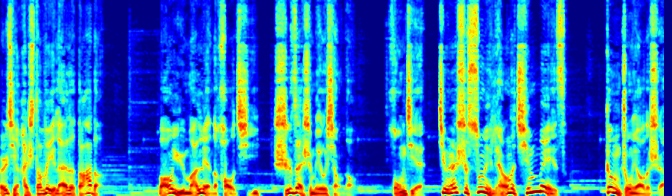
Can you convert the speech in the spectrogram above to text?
而且还是他未来的搭档。王宇满脸的好奇。实在是没有想到，红姐竟然是孙伟良的亲妹子。更重要的是，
